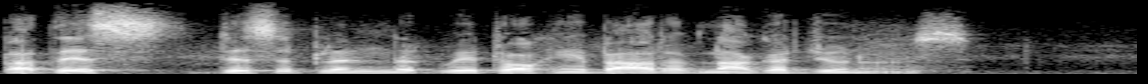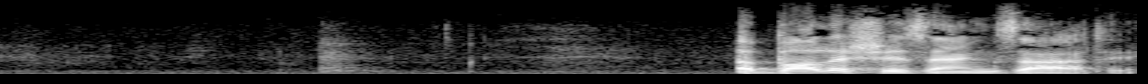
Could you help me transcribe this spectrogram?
But this discipline that we're talking about of Nagarjuna's abolishes anxiety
